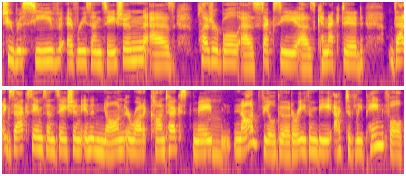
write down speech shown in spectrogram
to receive every sensation as pleasurable, as sexy, as connected, that exact same sensation in a non erotic context may mm. not feel good or even be actively painful.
